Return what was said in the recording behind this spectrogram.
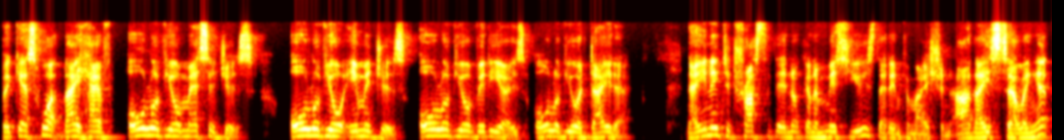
but guess what? They have all of your messages, all of your images, all of your videos, all of your data. Now you need to trust that they're not going to misuse that information. Are they selling it?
